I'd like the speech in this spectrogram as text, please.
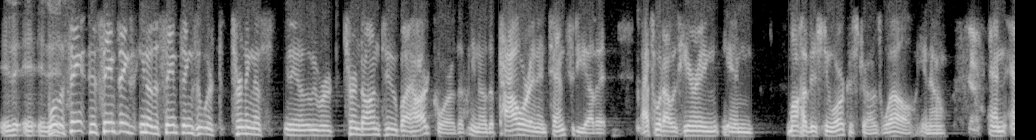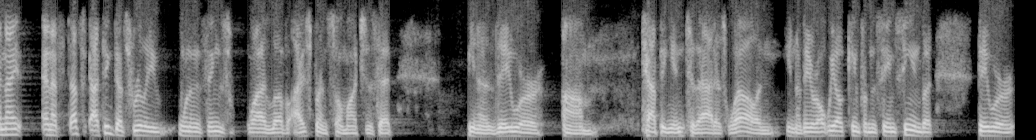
it. It, it well, the same the same things you know the same things that were t- turning us you know that we were turned on to by hardcore. The you know the power and intensity of it. That's what I was hearing in Mahavishnu Orchestra as well. You know, Yeah. and and I and I, that's I think that's really one of the things why I love Iceburn so much is that you know they were um, tapping into that as well, and you know they were all, we all came from the same scene, but they were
